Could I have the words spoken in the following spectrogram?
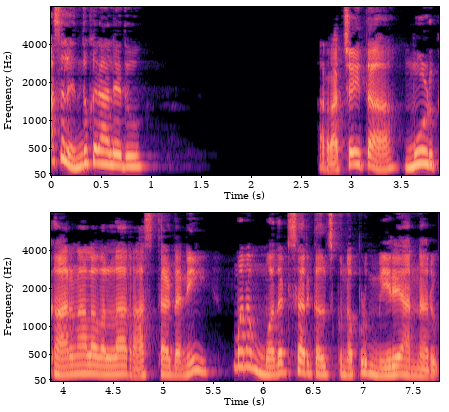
అసలు ఎందుకు రాలేదు? రచయిత మూడు కారణాల వల్ల రాస్తాడని మనం మొదటిసారి కలుసుకున్నప్పుడు మీరే అన్నారు.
